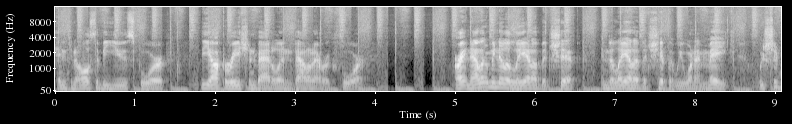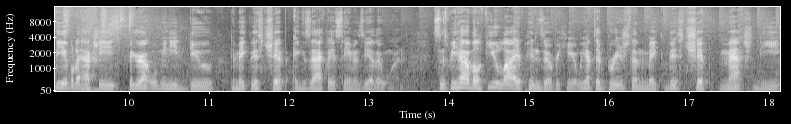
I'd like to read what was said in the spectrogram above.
and can also be used for the Operation Battle in Battle Network 4. Alright, now that we know the layout of the chip and the layout of the chip that we want to make, we should be able to actually figure out what we need to do to make this chip exactly the same as the other one. Since we have a few live pins over here, we have to bridge them to make this chip match the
